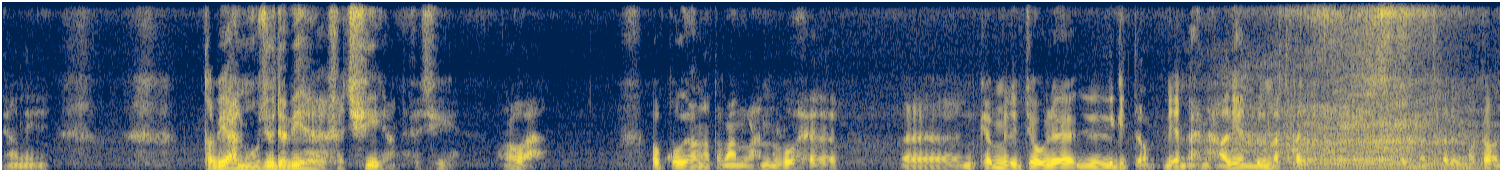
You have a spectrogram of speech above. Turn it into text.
يعني الطبيعة الموجودة بيها فد شي يعني فد شي روعة. أبقوا ويانا طبعا راح نروح آه، آه نكمل الجولة اللي قدام لأن إحنا حاليا بالمدخل مدخل المكان.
